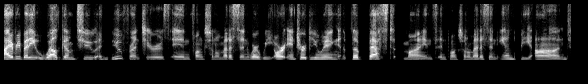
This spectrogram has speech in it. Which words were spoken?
Hi, everybody. Welcome to a new frontiers in functional medicine, where we are interviewing the best minds in functional medicine and beyond.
